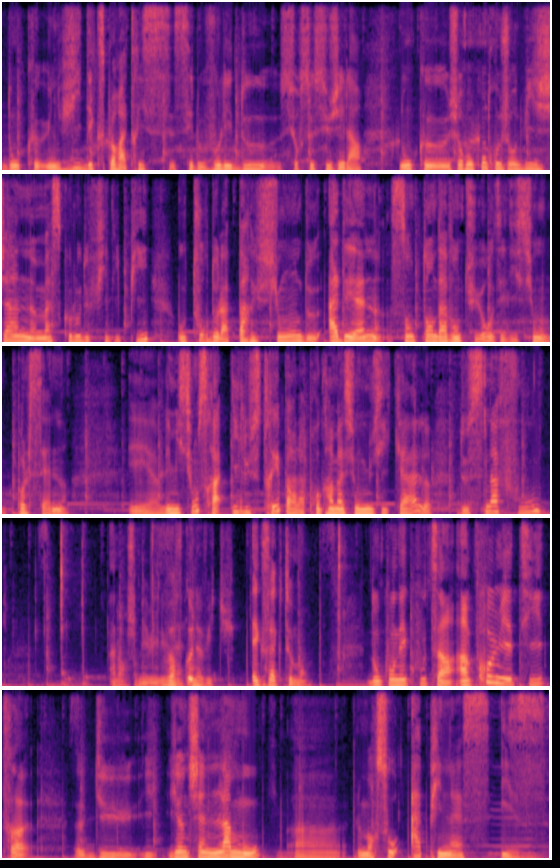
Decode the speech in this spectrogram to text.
Donc euh, une vie d'exploratrice, c'est le volet 2 sur ce sujet-là. Donc euh, je rencontre aujourd'hui Jeanne Mascolo de Philippi autour de la parution de ADN 100 ans d'aventure aux éditions Paulsen. Et euh, l'émission sera illustrée par la programmation musicale de Snafu. Alors je mets les Vovkonovitch. Exactement. Donc on écoute un, un premier titre euh, du Yunchen Lamu, euh, le morceau Happiness Is.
